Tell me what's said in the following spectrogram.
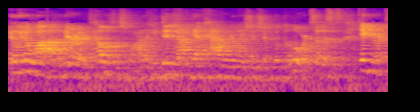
And we know why. The narrator tells us why, that he did not yet have a relationship with the Lord. So this is ignorance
